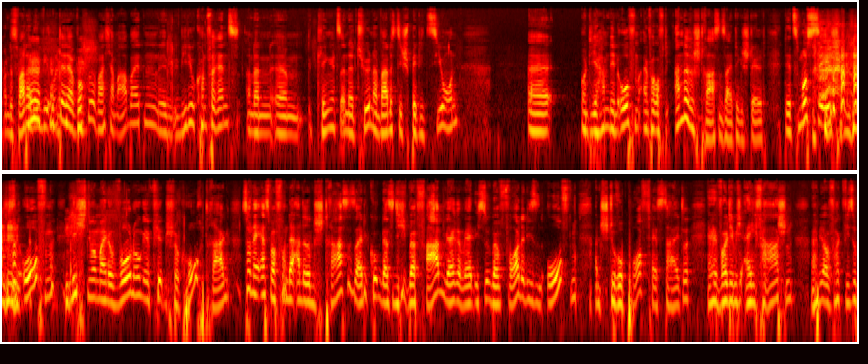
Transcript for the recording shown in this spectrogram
Und es war dann irgendwie unter der Woche, war ich am Arbeiten, äh, Videokonferenz, und dann ähm, klingelt es an der Tür und dann war das die Spedition. Äh, und die haben den Ofen einfach auf die andere Straßenseite gestellt. Jetzt musste ich diesen Ofen nicht nur meine Wohnung im vierten Stock hochtragen, sondern erstmal von der anderen Straßenseite gucken, dass ich nicht überfahren wäre, während ich so überfordert diesen Ofen an Styropor festhalte. Ja, dann wollt ihr mich eigentlich verarschen. Dann habe ich auch gefragt, wieso,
